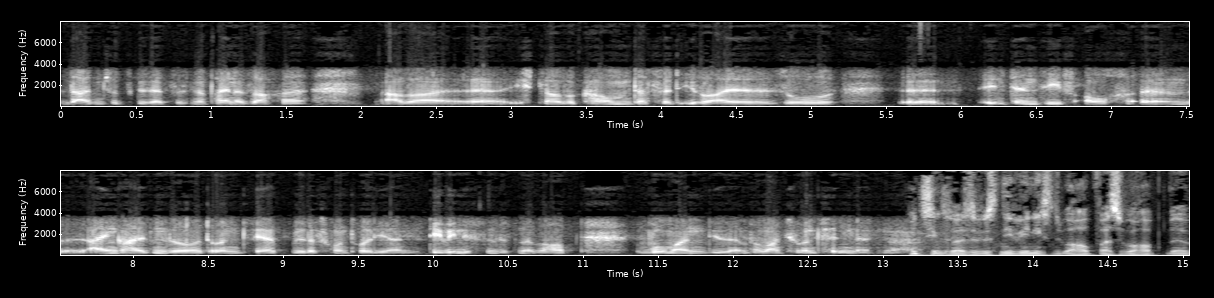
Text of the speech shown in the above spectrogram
Datenschutzgesetz ist eine feine Sache, aber äh, ich glaube kaum, dass das überall so äh, intensiv auch äh, eingehalten wird und wer will das kontrollieren. Die wenigsten wissen überhaupt, wo man diese Informationen findet. Ne? Beziehungsweise wissen die wenigsten überhaupt, was überhaupt, äh,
